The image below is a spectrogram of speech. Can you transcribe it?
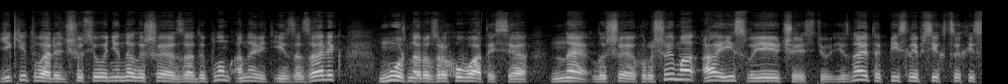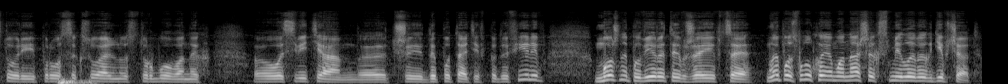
які твердять, що сьогодні не лише за диплом, а навіть і за залік можна розрахуватися не лише грошима, а і своєю честю. І знаєте, після всіх цих історій про сексуально стурбованих е, освітян е, чи депутатів-педофілів, можна повірити вже і в це. Ми послухаємо наших сміливих дівчат.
